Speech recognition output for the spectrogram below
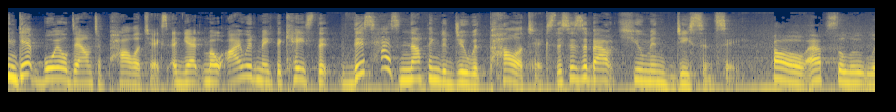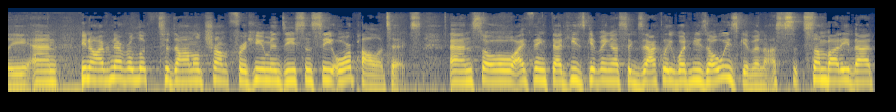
can get boiled down to politics. And yet, Mo, I would make the case that this has nothing to do with politics. This is about human decency. Oh, absolutely. And, you know, I've never looked to Donald Trump for human decency or politics. And so I think that he's giving us exactly what he's always given us somebody that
